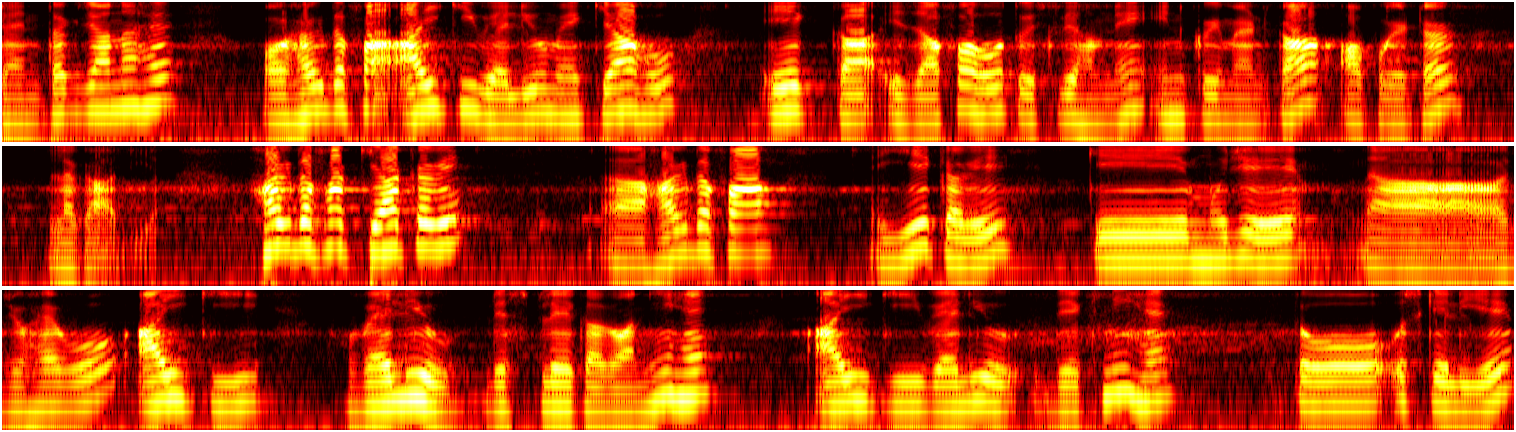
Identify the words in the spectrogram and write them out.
टेन तक जाना है और हर दफ़ा आई की वैल्यू में क्या हो? एक का इजाफा हो तो इसलिए हमने इंक्रीमेंट का ऑपरेटर लगा दिया। हर दफ़ा क्या करें? आ, हर दफ़ा ये करे कि मुझे आ, जो है वो आई की वैल्यू डिस्प्ले करवानी है। आई की वैल्यू देखनी है तो उसके लिए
